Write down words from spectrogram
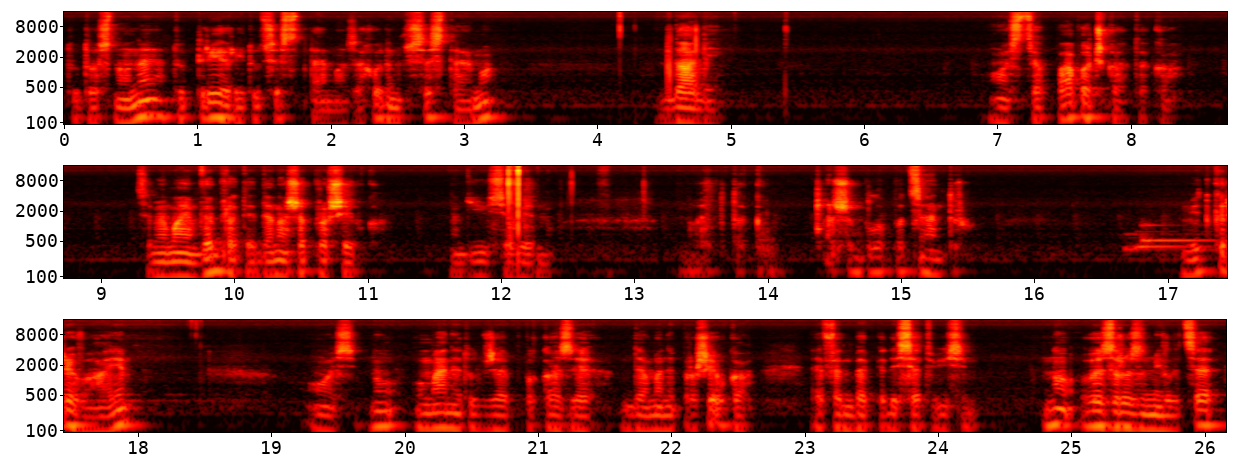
Тут основне, тут тригер і тут система. Заходимо в систему. Далі. Ось ця папочка така. Це ми маємо вибрати, де наша прошивка. Надіюся, видно. Давайте так, щоб було по центру. Відкриваємо. Ось. Ну, у мене тут вже показує, де в мене прошивка FNB 58. Ну, ви зрозуміли, це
